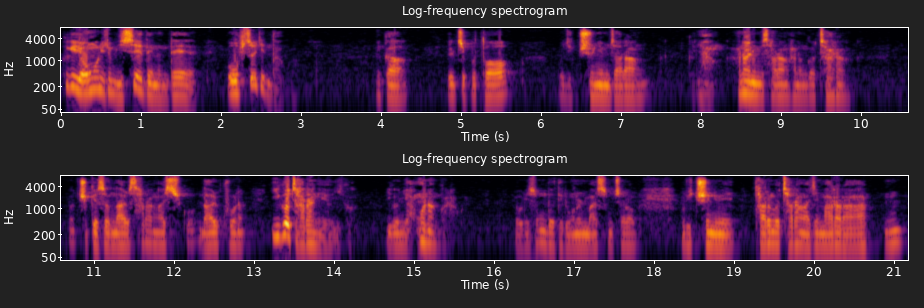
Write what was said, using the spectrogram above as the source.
그게 영혼이 좀 있어야 되는데 없어진다고. 그러니까 일찍부터 오직 주님 자랑, 그냥 하나님 사랑하는 거 자랑. 주께서 날 사랑하시고 날 구원하 이거 자랑이에요, 이거. 이건 영원한 거라고요. 우리 성도들이 오늘 말씀처럼 우리 주님의 다른 거 자랑하지 말아라. 응?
